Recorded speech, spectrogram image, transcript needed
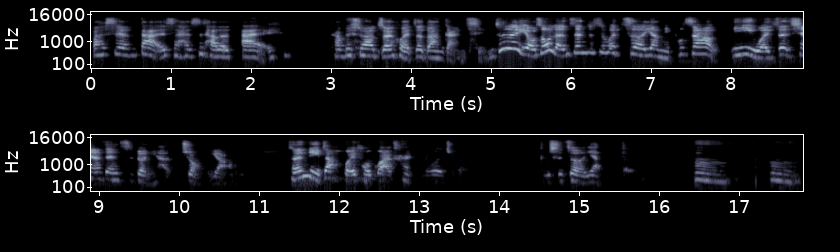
发现大 S 还是他的爱，他必须要追回这段感情。就是有时候人生就是会这样，你不知道，你以为这现在这件事对你很重要，可是你再回头过来看，你就会觉得不是这样的。嗯嗯，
